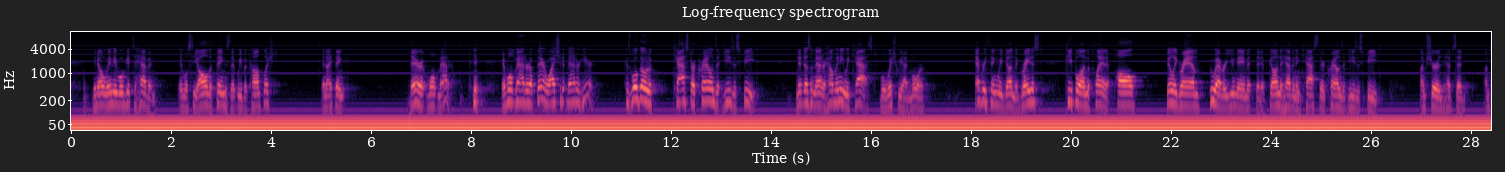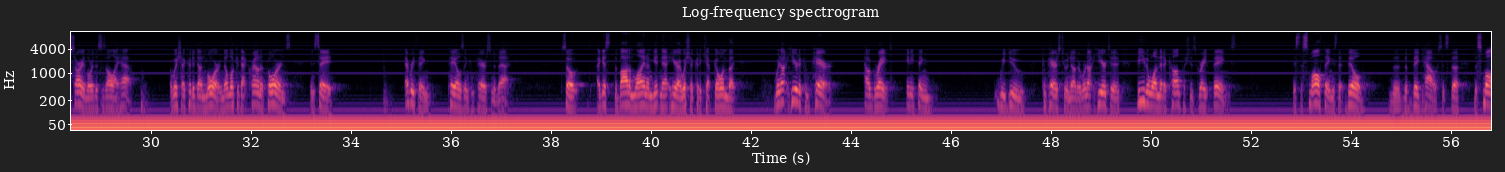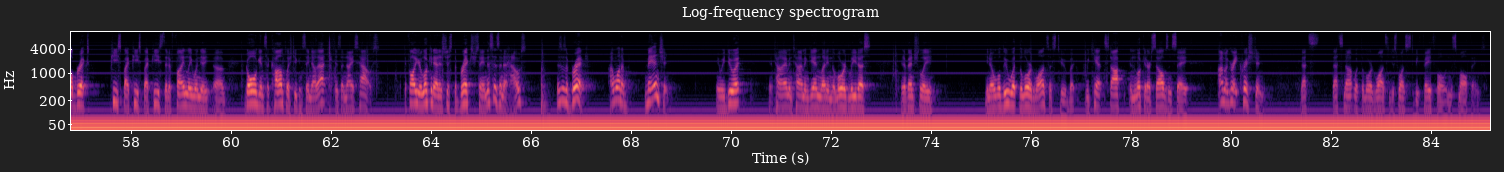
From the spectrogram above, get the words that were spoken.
you know, maybe we'll get to heaven and we'll see all the things that we've accomplished. And I think there it won't matter. it won't matter up there. Why should it matter here? Because we'll go to cast our crowns at Jesus' feet. And it doesn't matter how many we cast, we'll wish we had more. Everything we've done, the greatest people on the planet, Paul, Billy Graham, whoever, you name it, that have gone to heaven and cast their crowns at Jesus' feet, I'm sure have said, I'm sorry, Lord, this is all I have. I wish I could have done more. And they'll look at that crown of thorns and say, everything pales in comparison to that. So I guess the bottom line I'm getting at here, I wish I could have kept going, but we're not here to compare how great anything we do compares to another. We're not here to be the one that accomplishes great things. It's the small things that build the, the big house. It's the, the small bricks, piece by piece by piece, that have finally, when the uh, goal gets accomplished, you can say, now that is a nice house. If all you're looking at is just the bricks, you're saying, this isn't a house. This is a brick. I want a mansion. And we do it time and time again, letting the Lord lead us. And eventually, you know, we'll do what the Lord wants us to, but we can't stop and look at ourselves and say, I'm a great Christian. That's, that's not what the Lord wants. He just wants us to be faithful in the small things.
